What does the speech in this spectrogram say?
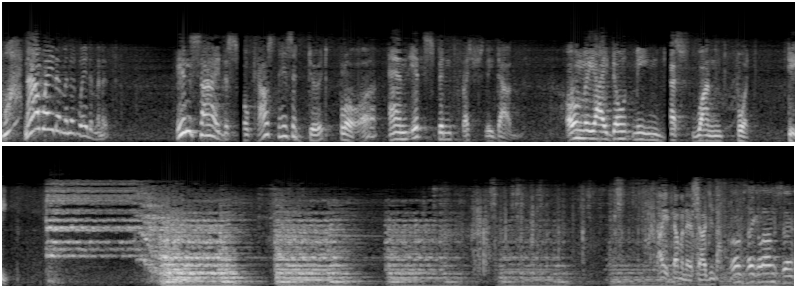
what? Now, wait a minute, wait a minute. Inside the smokehouse, there's a dirt floor, and it's been freshly dug. Only I don't mean just one foot deep. How you coming there, Sergeant? Won't take long, sir.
